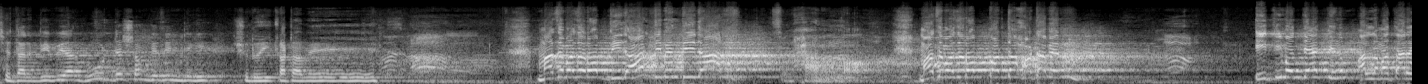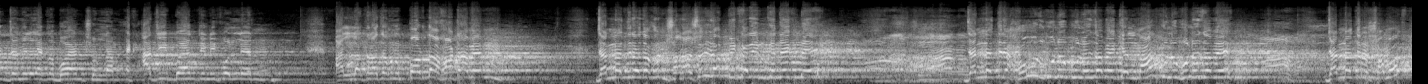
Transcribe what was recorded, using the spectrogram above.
সে তার বিবি আর হুডদের সঙ্গে জিন্দিগি শুধুই কাটাবে। মাঝে মাঝে রব দিদার দিবেন দিদার। মাঝে মাঝে রব পর্দা হটাবেন। ইতিমধ্যে একদিন আল্লামা তারেক জামিলের একটা বয়ান শুনলাম, এক আজীব বয়ান তিনি করলেন। আল্লাহ তারা যখন পর্দা হটাবেন, জান্নাতিরা যখন সরাসরি রব্বি করিমকে দেখবে, জান্নাতিরা হৌরগুলো ভুলে যাবে গেলমানগুলো ভুলে যাবে। জান্নাতের সমস্ত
